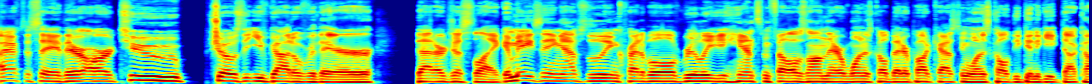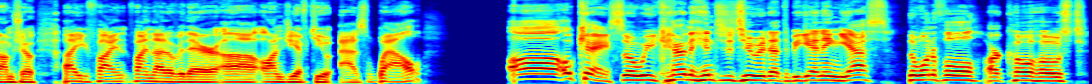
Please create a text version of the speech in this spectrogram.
I have to say, there are two shows that you've got over there that are just like amazing, absolutely incredible, really handsome fellows on there. One is called Better Podcasting, one is called the GonnaGeek.com show. Uh, you can find find that over there uh, on GFQ as well. Uh, okay, so we kind of hinted to it at the beginning. Yes, the wonderful, our co host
